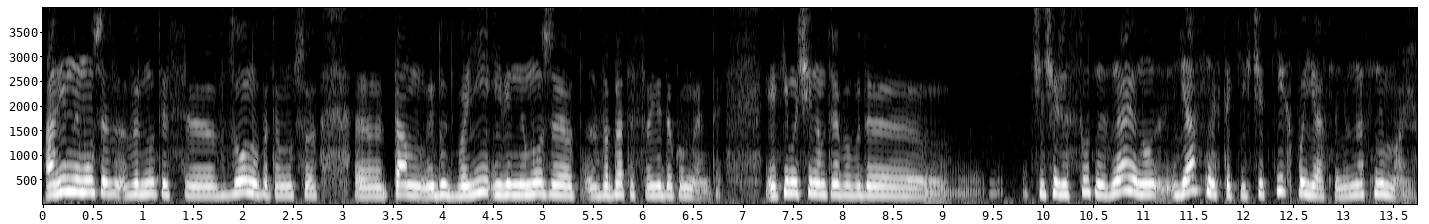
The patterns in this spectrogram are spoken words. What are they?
а він не може вернутися е, в зону, тому що е, там йдуть бої, і він не може забрати свої документи. Яким чином треба буде. Чи через суд не знаю, ну ясних таких чітких пояснень у нас немає.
